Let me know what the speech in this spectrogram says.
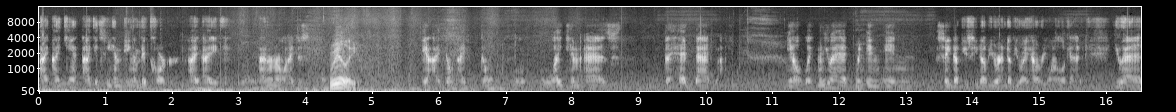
I, I can't I could see him being a mid carder. I, I I don't know. I just Really? yeah, I don't I don't like him as the head bad guy. You know, like when you had when in in say WCW or NWA, however you want to look at it, you had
